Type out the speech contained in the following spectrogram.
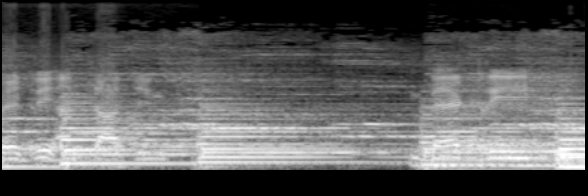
battery and charging battery.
